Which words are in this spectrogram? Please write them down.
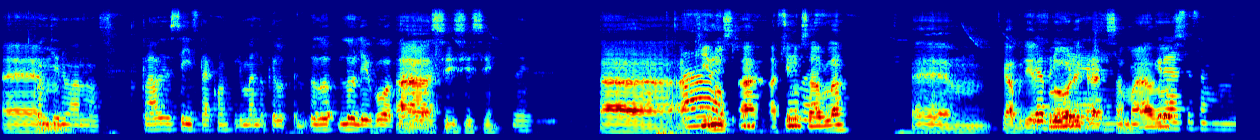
Eh, Continuamos. Claudio sí está confirmando que lo, lo, lo llevó a Paraguay. Ah, sí, sí, sí. sí. Ah, aquí, ah, nos, aquí, aquí nos habla eh, Gabriel, Gabriel, Flores, gracias amados. Gracias, amor.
